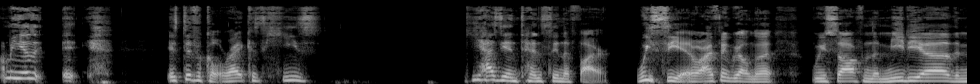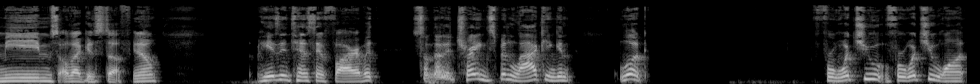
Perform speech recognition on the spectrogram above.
I mean, it, it, it's difficult, right? Because he's he has the intensity and the fire we see it. I think we all know it. We saw from the media, the memes, all that good stuff. You know, he has intensity and fire, but sometimes the training's been lacking. And look, for what you for what you want,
